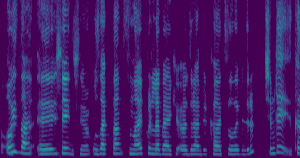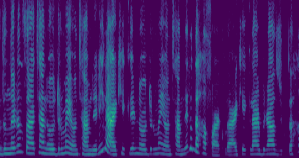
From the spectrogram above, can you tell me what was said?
o yüzden e, şey düşünüyorum uzaktan sniperla belki öldüren bir katil olabilirim. Şimdi kadınların zaten öldürme yöntemleriyle erkeklerin öldürme yöntemleri daha farklı. Erkekler birazcık daha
